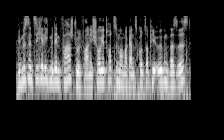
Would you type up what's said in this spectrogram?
Wir müssen jetzt sicherlich mit dem Fahrstuhl fahren. Ich schaue hier trotzdem noch mal ganz kurz, ob hier irgendwas ist.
